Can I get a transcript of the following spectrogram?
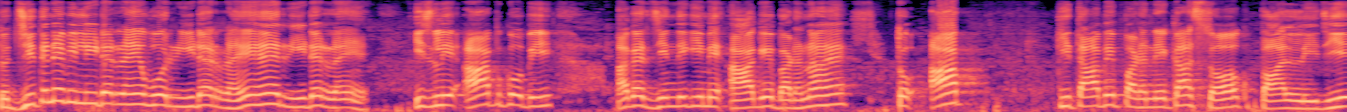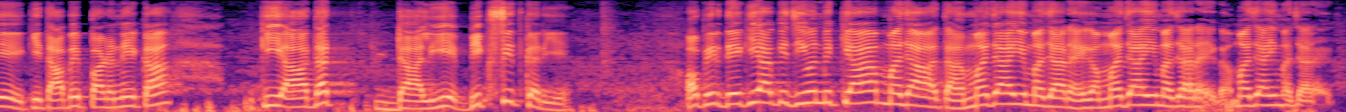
तो जितने भी लीडर रहे हैं, वो रीडर रहे हैं, रीडर रहे हैं। इसलिए आपको भी अगर ज़िंदगी में आगे बढ़ना है तो आप किताबें पढ़ने का शौक पाल लीजिए। किताबें पढ़ने का, की आदत डालिए, विकसित करिए। और फिर देखिए आपके जीवन में क्या मज़ा आता है। मज़ा ही मज़ा रहेगा, मज़ा ही मज़ा रहेगा, मज़ा ही मज़ा रहेगा।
